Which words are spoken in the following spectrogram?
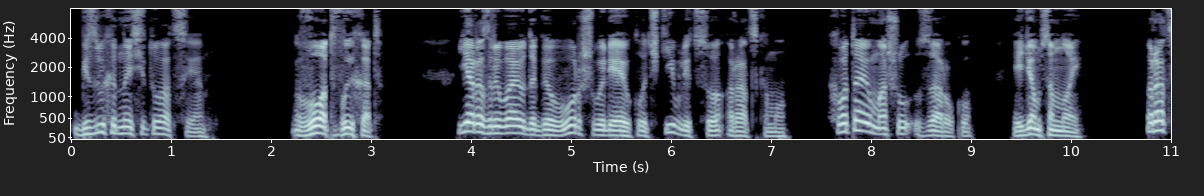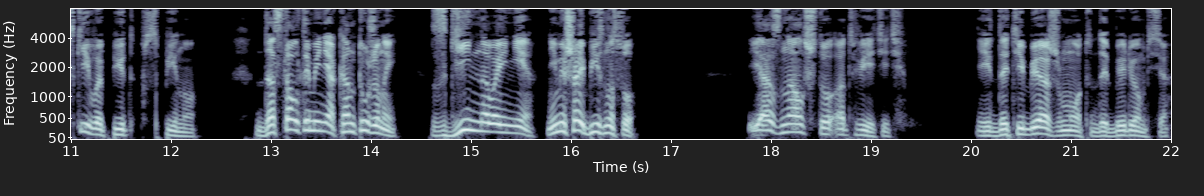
Безвыходная ситуация. Вот выход. Я разрываю договор, швыряю клочки в лицо Радскому. Хватаю Машу за руку. Идем со мной. Радский вопит в спину. Достал ты меня, контуженный! Сгинь на войне, не мешай бизнесу! Я знал, что ответить. И до тебя, жмот, доберемся.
